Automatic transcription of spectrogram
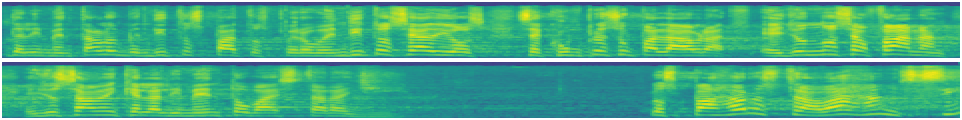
de alimentar a los benditos patos, pero bendito sea Dios, se cumple su palabra. Ellos no se afanan, ellos saben que el alimento va a estar allí. Los pájaros trabajan, sí.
